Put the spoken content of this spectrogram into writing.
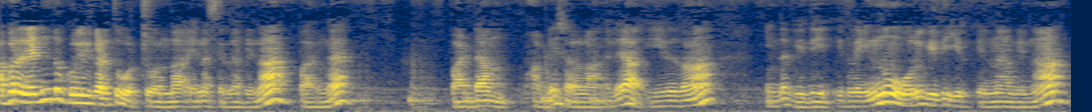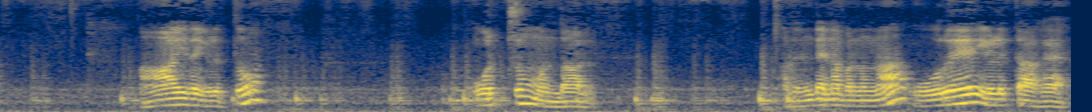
அப்புறம் ரெண்டு குறிலுக்கு அடுத்து ஒற்று வந்தா என்ன செய்யுது அப்படின்னா பாருங்க படம் அப்படி சொல்லலாம் இல்லையா? இதுதான் இந்த விதி. இதுல இன்னும் ஒரு விதி இருக்கு. என்ன அப்படின்னா ஆயுத எழுத்தும் ஒற்றும் வந்தால் அது ரெண்டு என்ன பண்ணணும்னா ஒரே எழுத்தாக.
